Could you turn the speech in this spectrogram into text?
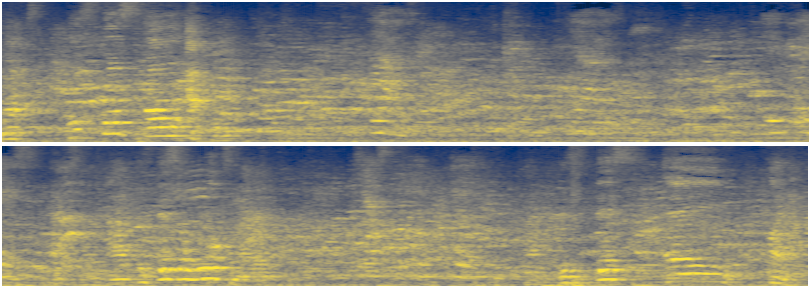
Next. Is this a apple? Yes. Yes. It is. Excellent. And is this a watermelon? Yes, it is. Is this a pineapple?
